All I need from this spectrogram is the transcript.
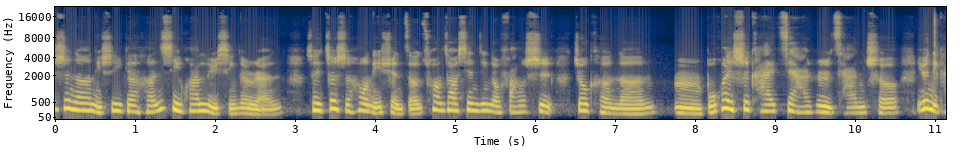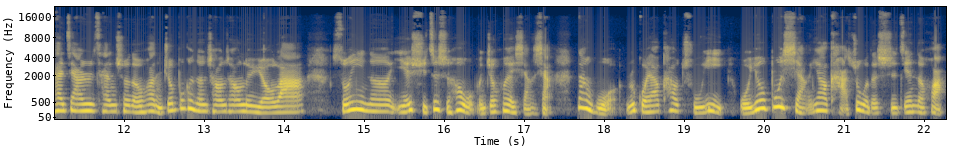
是呢，你是一个很喜欢旅行的人，所以这时候你选择创造现金的方式，就可能。嗯，不会是开假日餐车，因为你开假日餐车的话，你就不可能常常旅游啦。所以呢，也许这时候我们就会想想，那我如果要靠厨艺，我又不想要卡住我的时间的话，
